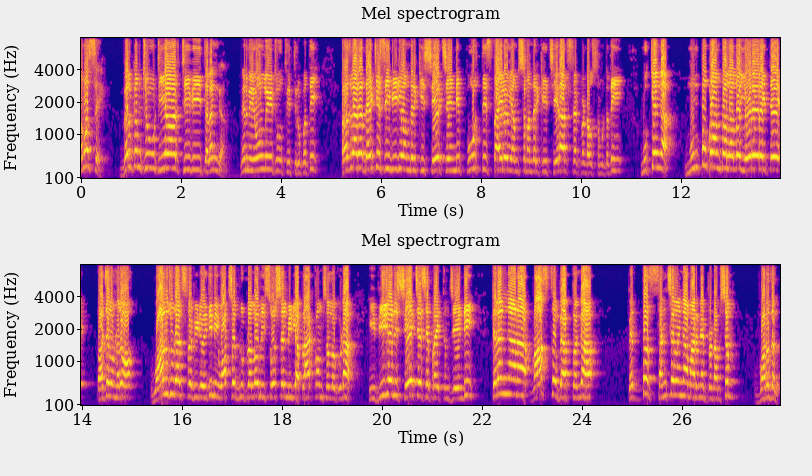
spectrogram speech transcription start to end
నమస్తే welcome to TR TV Telangana. నేను మీ ఓన్లీ టు తిరుపతి. ప్రజలారా దయచేసి ఈ వీడియో అందరికీ షేర్ చేయండి. పూర్తి స్థాయిలో ఈ అంశం అందరికీ చేరాల్సినటువంటి అవసరం ఉంటుంది. ముఖ్యంగా ముంపు ప్రాంతాలలో ఎవరెవరైతే ప్రజలు ఉన్నారో వాళ్ళు చూడాల్సిన వీడియో ఇది. మీ వాట్సాప్ గ్రూప్లలో మీ సోషల్ మీడియా ప్లాట్ఫామ్స్లో కూడా ఈ వీడియోని షేర్ చేసే ప్రయత్నం చేయండి. తెలంగాణ రాష్ట్ర వ్యాప్తంగా పెద్ద సంచలనంగా మారినటువంటి అంశం వరదలు.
